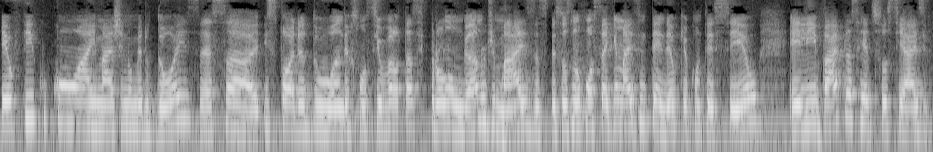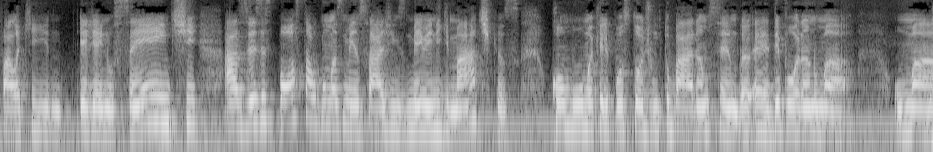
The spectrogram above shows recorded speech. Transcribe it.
Eu fico com a imagem número 2. Essa história do Anderson Silva está se prolongando demais, as pessoas não conseguem mais entender o que aconteceu. Ele vai para as redes sociais e fala que ele é inocente, às vezes posta algumas mensagens meio enigmáticas, como uma que ele postou de um tubarão sendo, é, devorando uma. Uma,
